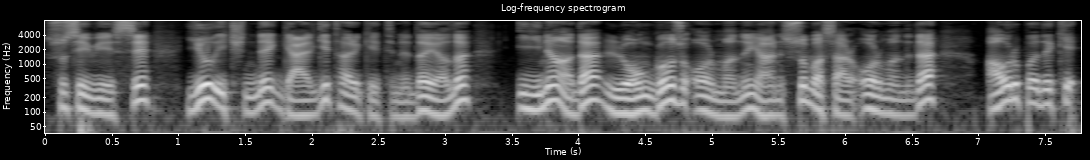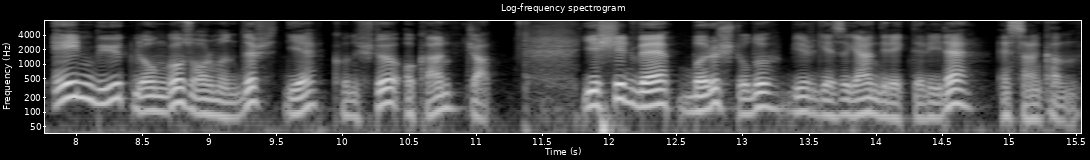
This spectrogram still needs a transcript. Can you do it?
Su seviyesi yıl içinde gelgit hareketine dayalı İğneada Longoz Ormanı yani su basar ormanı da Avrupa'daki en büyük longoz ormanıdır diye konuştu Okan Can. Yeşil ve barış dolu bir gezegen dilekleriyle esen kalın.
